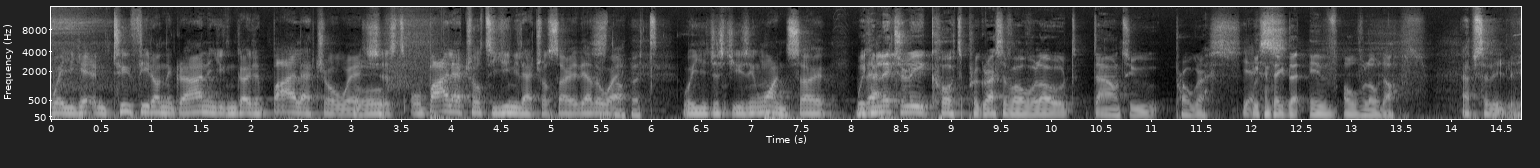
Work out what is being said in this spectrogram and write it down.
where you're getting two feet on the ground and you can go to bilateral where it's just or bilateral to unilateral sorry the other Stop way it. where you're just using one so We that- can literally cut progressive overload down to progress. Yes. We can take the IV overload off. absolutely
